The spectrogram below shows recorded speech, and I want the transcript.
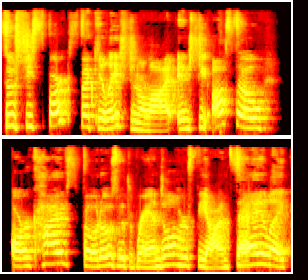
So she sparks speculation a lot. And she also archives photos with Randall, her fiance, like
